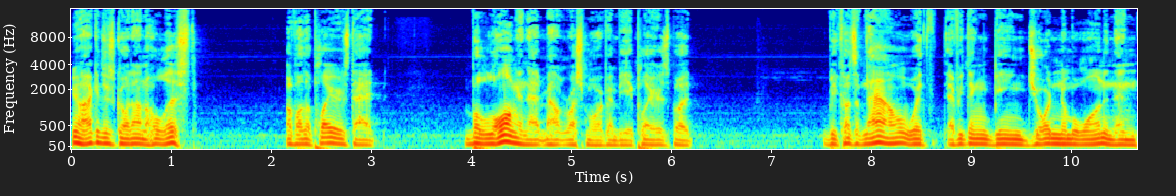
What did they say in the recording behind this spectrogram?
You know, I can just go down the whole list of other players that belong in that Mount Rushmore of NBA players, but because of now, with everything being Jordan number one and then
